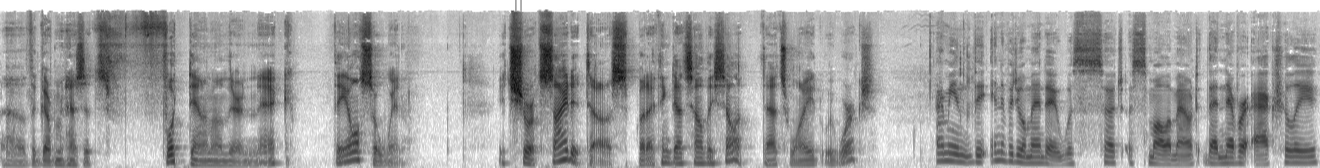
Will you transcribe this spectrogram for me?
uh, the government has its foot down on their neck, they also win. It's short sighted to us, but I think that's how they sell it. That's why it, it works. I mean, the individual mandate was such a small amount that never actually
